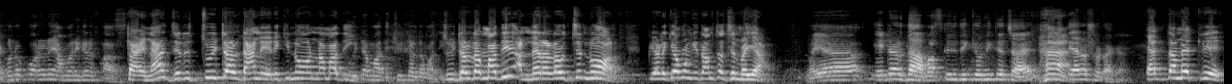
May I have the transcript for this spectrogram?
এখনও করে নাই আমার এখানে ফার্স্ট তাই না? যেটা চুইটাল ডানে এটা কি নর নামাদি ওইটা মাদি চুইটালটা মাদি। চুইটালটা মাদি আর নেড়াটা হচ্ছে নর। পেয়ারা কেমন কি দাম চাচ্ছেন ভাইয়া? ভাইয়া এটার দাম আজকে যদি কেউ নিতে চায় হ্যাঁ। তেরোশো টাকা। একদম এক রেট।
